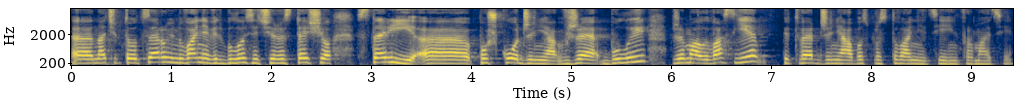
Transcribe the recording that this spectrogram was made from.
е, начебто, це руйнування відбулося через те, що старі е, пошкодження вже були, вже мали. У вас є підтвердження або спростування цієї інформації?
